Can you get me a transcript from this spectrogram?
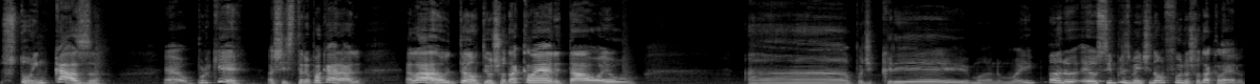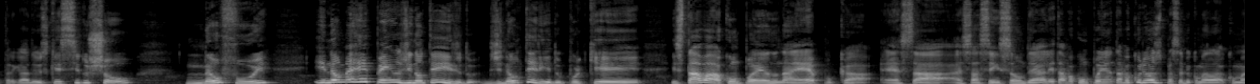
estou em casa. É, por quê? Achei estranho pra caralho. Ela, ah, então, tem o show da Claire e tal. Aí eu. Ah, pode crer, mano. Aí, mano, eu simplesmente não fui no show da Claire, tá ligado? Eu esqueci do show, não fui. E não me arrependo de não ter ido, de não ter ido, porque estava acompanhando na época essa, essa ascensão dela e estava acompanhando, tava curioso para saber como ela como,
